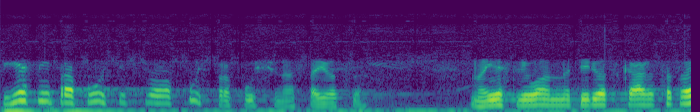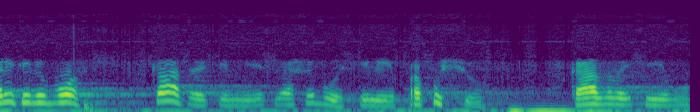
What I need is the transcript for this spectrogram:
Если и пропустит слово, пусть пропущено остается. Но если он наперед скажет, сотворите любовь, сказывайте мне, если ошибусь или пропущу, сказывайте ему.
